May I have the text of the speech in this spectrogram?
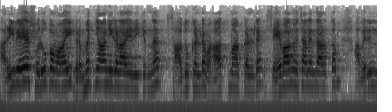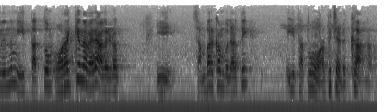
അറിവേ സ്വരൂപമായി ബ്രഹ്മജ്ഞാനികളായിരിക്കുന്ന സാധുക്കളുടെ മഹാത്മാക്കളുടെ സേവ എന്ന് വെച്ചാൽ എന്താ അർത്ഥം? അവരിൽ നിന്നും ഈ തത്വം ഉറയ്ക്കുന്നവരെ അവരുടെ ഈ സമ്പർക്കം പുലർത്തി ഈ തത്വം ഉറപ്പിച്ചെടുക്കുക എന്നാണ്.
